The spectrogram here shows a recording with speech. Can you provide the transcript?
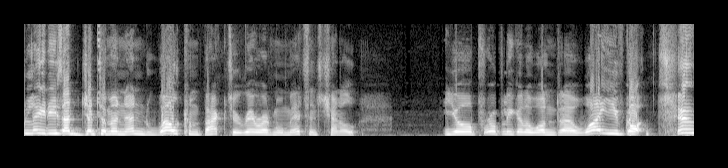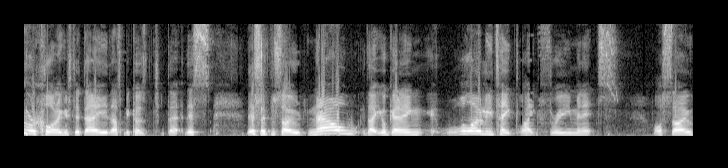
ladies and gentlemen, and welcome back to Rear Admiral Merton's channel. You're probably gonna wonder why you've got two recordings today. That's because today, this this episode now that you're getting it will only take like three minutes or so.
